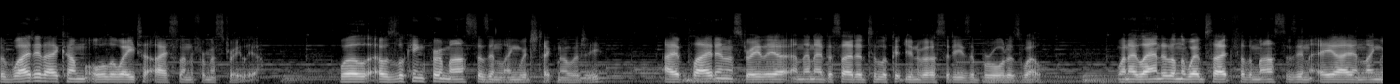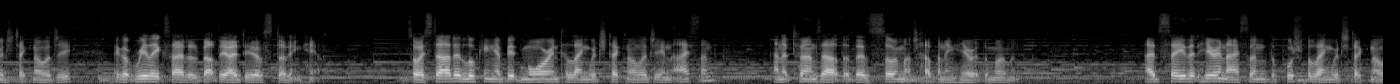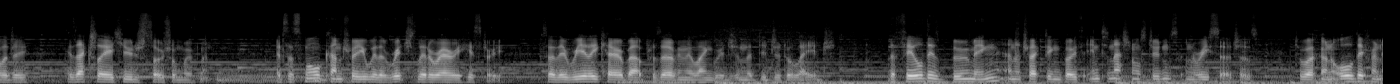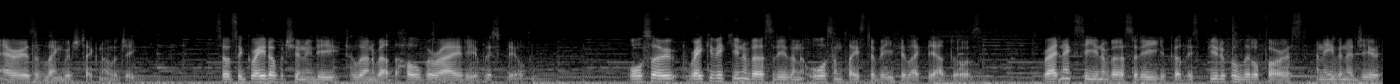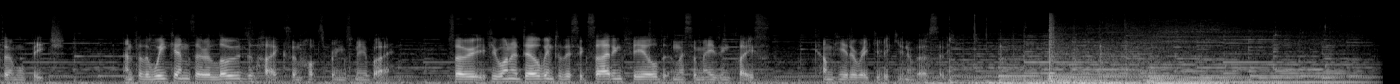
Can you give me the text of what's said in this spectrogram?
So why did I come all the way to Iceland from Australia? Well, I was looking for a Masters in Language Technology. I applied in Australia and then I decided to look at universities abroad as well. When I landed on the website for the Masters in AI and Language Technology, I got really excited about the idea of studying here. So I started looking a bit more into language technology in Iceland, and it turns out that there's so much happening here at the moment. I'd say that here in Iceland, the push for language technology is actually a huge social movement. It's a small country with a rich literary history, so they really care about preserving the language in the digital age. The field is booming and attracting both international students and researchers to work on all different areas of language technology. So it's a great opportunity to learn about the whole variety of this field. Also, Reykjavik University is an awesome place to be if you like the outdoors. Right next to university, you've got this beautiful little forest and even a geothermal beach. And for the weekends, there are loads of hikes and hot springs nearby. So if you want to delve into this exciting field and this amazing place, come here to Reykjavik University.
